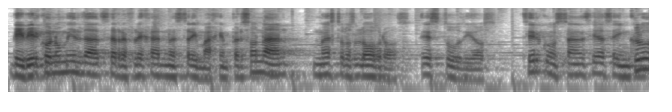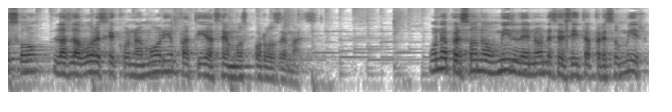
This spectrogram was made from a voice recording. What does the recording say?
Vivir con humildad se refleja en nuestra imagen personal, nuestros logros, estudios, circunstancias e incluso las labores que con amor y empatía hacemos por los demás. Una persona humilde no necesita presumir,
